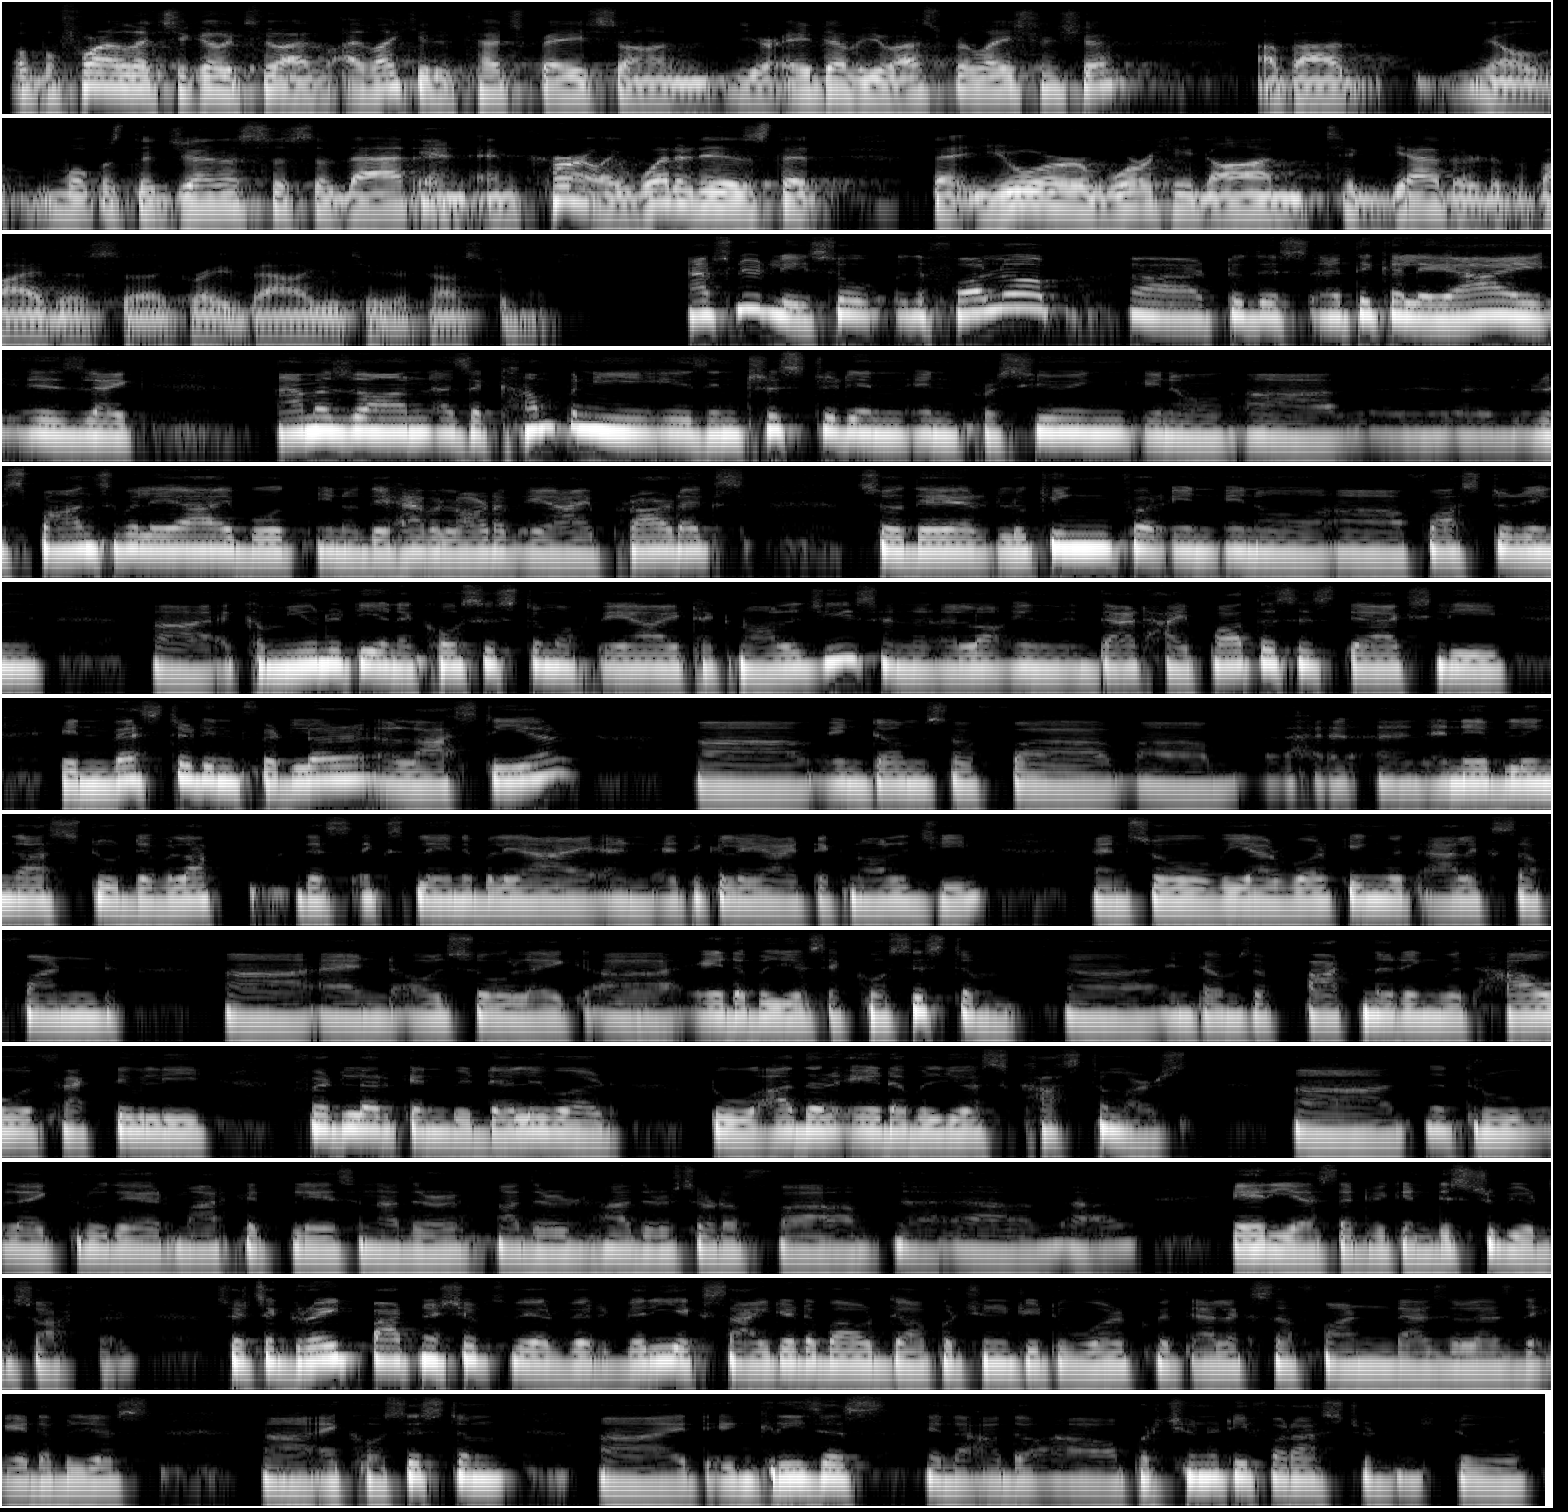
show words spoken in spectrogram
Well, before I let you go too, I'd, I'd like you to touch base on your AWS relationship about, you know, what was the genesis of that Yeah. and, and currently what it is that, that you're working on together to provide this uh, great value to your customers. Absolutely. So the follow-up uh, to this ethical AI is like Amazon as a company is interested in in pursuing, you know, uh, responsible AI. Both, you know, they have a lot of AI products, so they're looking for in you know uh, fostering uh, a community and ecosystem of AI technologies. And along in that hypothesis, they actually invested in Fiddler uh, last year uh, in terms of uh, um, enabling us to develop this explainable AI and ethical AI technology. And so we are working with Alexa Fund uh, and also like uh, AWS ecosystem uh, in terms of partnering with how effectively Fiddler can be delivered to other AWS customers uh, through like through their marketplace and other other other sort of uh, uh, uh, areas that we can distribute the software. So it's a great partnerships. We are very very excited about the opportunity to work with Alexa Fund as well as the AWS uh, ecosystem. It increases in the other opportunity for us to to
